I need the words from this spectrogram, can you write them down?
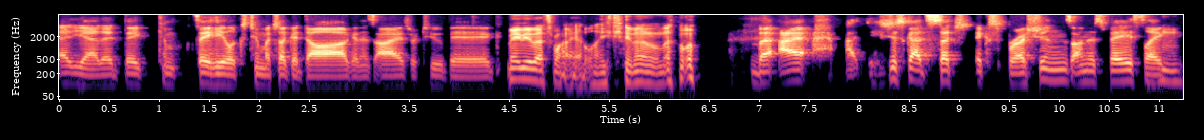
uh, yeah, they they can say he looks too much like a dog and his eyes are too big. maybe that's why i like it i don't know but I, I he's just got such expressions on his face. Like mm-hmm.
